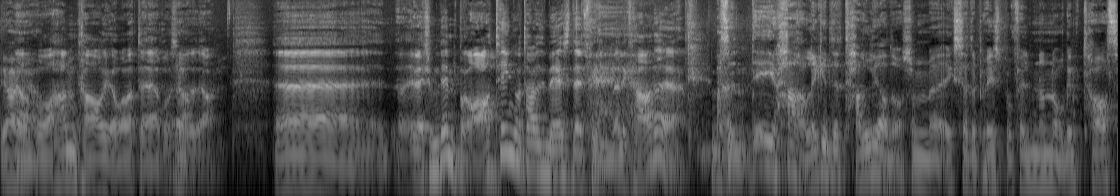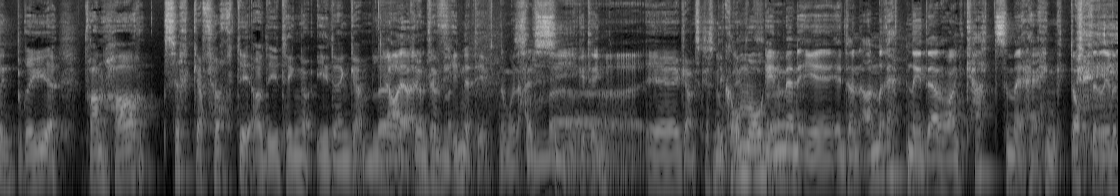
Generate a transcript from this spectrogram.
ja, ja, Ja, ja. og han tar og gjør dette her. Og så, Ja. Eh, jeg vet ikke om det er en bra ting å ta litt med seg den filmen, eller hva det er. Men, Altså, det er jo herlige detaljer da, som jeg setter pris på filmen, når noen tar seg bryet. For han har ca. 40 av de tingene i den gamle ja, ja, ja, definitivt. Noen helt syke ting. eh, er ganske Det kommer også inn med en, i- i en anretning der du har en katt som er hengt opp til å drive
